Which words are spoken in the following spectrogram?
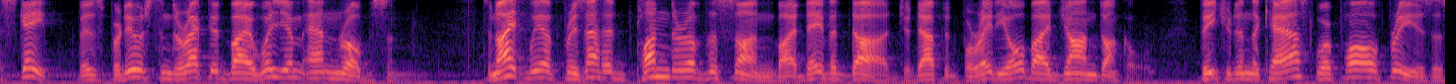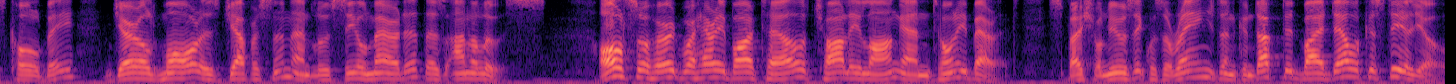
Escape is produced and directed by William N. Robson. Tonight we have presented Plunder of the Sun by David Dodge, adapted for radio by John Dunkel. Featured in the cast were Paul Frees as Colby, Gerald Mohr as Jefferson, and Lucille Meredith as Ana Luz. Also heard were Harry Bartell, Charlie Long, and Tony Barrett. Special music was arranged and conducted by Del Castillo.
